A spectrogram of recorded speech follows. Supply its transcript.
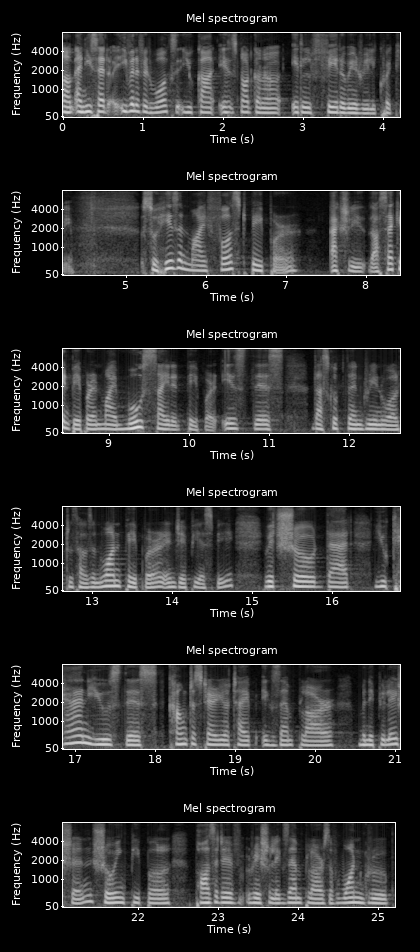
Um, and he said, even if it works, you can't, it's not gonna, it'll fade away really quickly. So his and my first paper, actually our second paper and my most cited paper is this Dasgupta and Greenwald 2001 paper in JPSP, which showed that you can use this counter stereotype exemplar manipulation, showing people positive racial exemplars of one group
